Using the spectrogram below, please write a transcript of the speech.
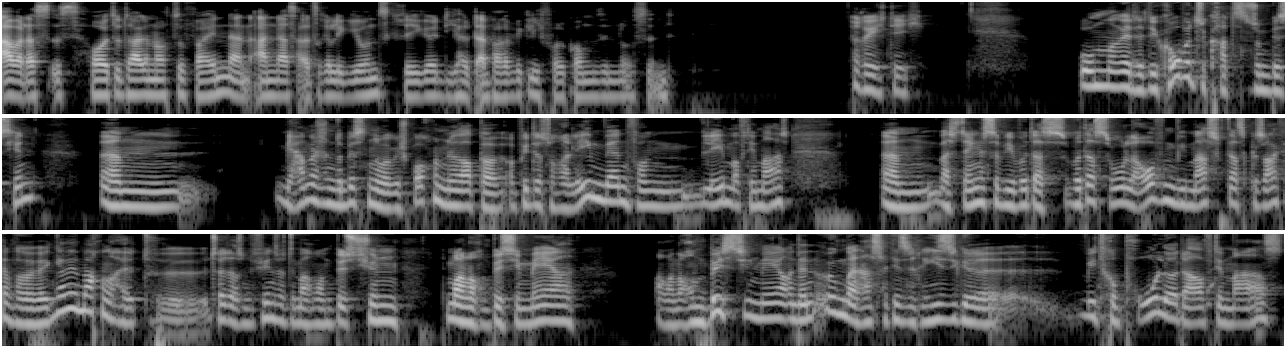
aber das ist heutzutage noch zu verhindern, anders als Religionskriege, die halt einfach wirklich vollkommen sinnlos sind. Richtig. Um mal wieder die Kurve zu kratzen, so ein bisschen. Ähm, wir haben ja schon so ein bisschen darüber gesprochen, ne, ob, ob, wir das noch erleben werden vom Leben auf dem Mars. Ähm, was denkst du, wie wird das, wird das so laufen, wie Musk das gesagt hat? Weil wir, ja, wir machen halt äh, 2024, machen wir ein bisschen, machen noch ein bisschen mehr, machen noch ein bisschen mehr und dann irgendwann hast du halt diese riesige äh, Metropole da auf dem Mars.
